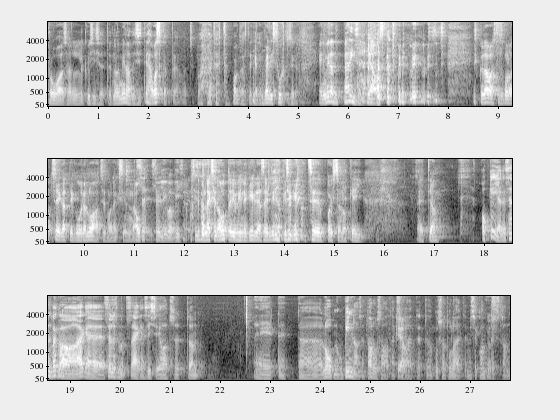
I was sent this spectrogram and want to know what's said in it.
proua seal küsis, et, et no mida te siis teha oskate? ma ütlesin, et ma töötan pangas, tegelen välissuhtlusega. ei no mida te päriselt teha oskate siis kui ta avastas, et mul on C-kategooria load, siis ma läksin auto.... see, see oli juba piisav. siis ma läksin autojuhina kirja, sain linnukese kirja, et see poiss on okei okay.. et jah. okei okay,, aga see on väga äge, selles mõttes äge sissejuhatus, et, et, et et äh, loob nagu pinnaselt aru saada, eks ja. ole, et, et kust sa tuled ja mis see kontekst Just. on.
